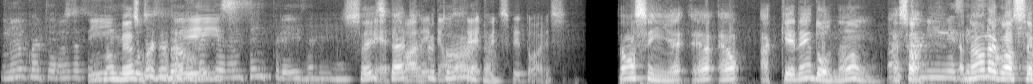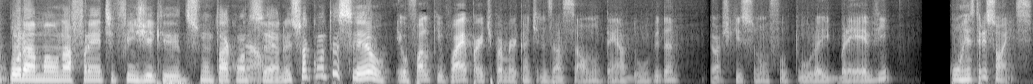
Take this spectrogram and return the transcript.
No mesmo quarteirão já tem. No mesmo quarteirão. seis. tem três ali. Né? Seis, É, sete só ali tem uns escritórios. 7, cara. 8 escritórios. Então, assim, é, é, é- a- querendo ou não, É um é só, caminho não é um negócio né? você pôr a mão na frente e fingir que isso não está acontecendo. Isso aconteceu. Eu falo que vai partir para mercantilização, não tenha dúvida. Eu acho que isso num futuro aí breve, com restrições.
